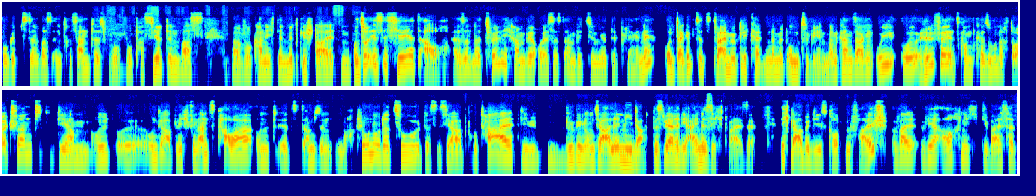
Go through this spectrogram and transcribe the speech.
wo gibt es denn was Interessantes, wo, wo passiert denn was, äh, wo kann ich denn mitgestalten. Und so ist es hier jetzt auch. Also natürlich haben wir äußerst ambitionierte Pläne und da gibt es jetzt zwei Möglichkeiten, damit umzugehen. Man kann sagen, ui, oh, Hilfe, jetzt kommt Kazoo nach Deutschland, die haben unglaublich unglaublich Finanzpower und jetzt haben sie noch Cluno dazu. Das ist ja brutal. Die bügeln uns ja alle nieder. Das wäre die eine Sichtweise. Ich glaube, die ist grottenfalsch, weil wir auch nicht die Weisheit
